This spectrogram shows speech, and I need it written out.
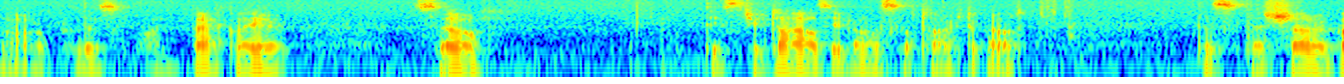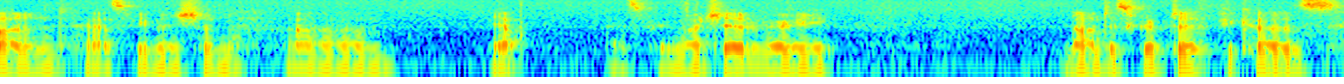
I'll put this one back later. So these two dials we've also talked about. This is the shutter button, as we mentioned. Um, yep, that's pretty much it. Very non-descriptive because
